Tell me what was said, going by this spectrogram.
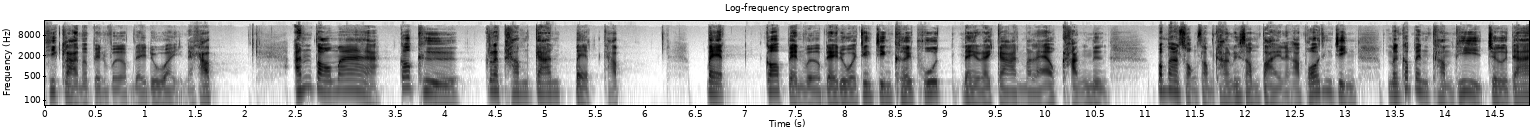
ที่กลายมาเป็น verb ได้ด้วยนะครับ อันต่อมาก็คือกระทำการเป็ดครับ เป็ดก็เป็น verb ได้ด้วย จริง ๆ เคยพูดในรายการมาแล้วครั้งหนึ่ง ประมาณสองสาครั้งที่ซ้ำไปนะครับ เพราะจริง ๆ มันก็เป็นคำที่เจอได้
